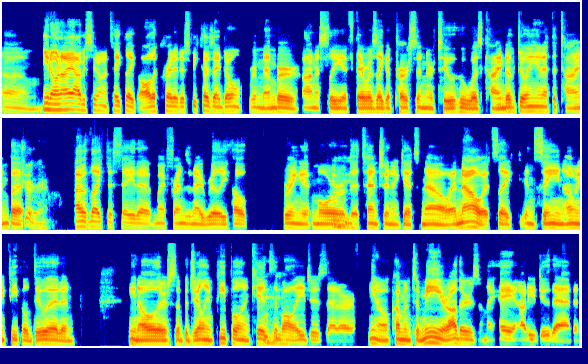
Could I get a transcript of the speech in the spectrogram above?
um you know and i obviously don't take like all the credit just because i don't remember honestly if there was like a person or two who was kind of doing it at the time but sure i would like to say that my friends and i really helped bring it more of Mhm. the attention it gets now and now it's like insane how many people do it and you know there's a bajillion people and kids of Mhm. all ages that are you know coming to me or others and like hey how do you do that? And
